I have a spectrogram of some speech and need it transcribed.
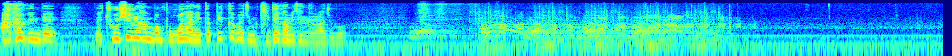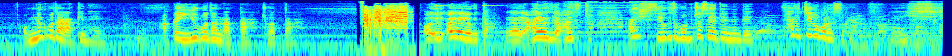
아까 근데 내 조식을 한번 보고 나니까 B급에 좀 기대감이 생겨가지고 없는 것보다 낫긴 해. 아까 이유보단 낫다. 좋았다. 어, 여- 어, 야, 여기 있다. 야, 야, 아유, 아유, 저- 아이씨, 여기서 멈췄어야 되는데 살을 찍어버렸어. 에이씨.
